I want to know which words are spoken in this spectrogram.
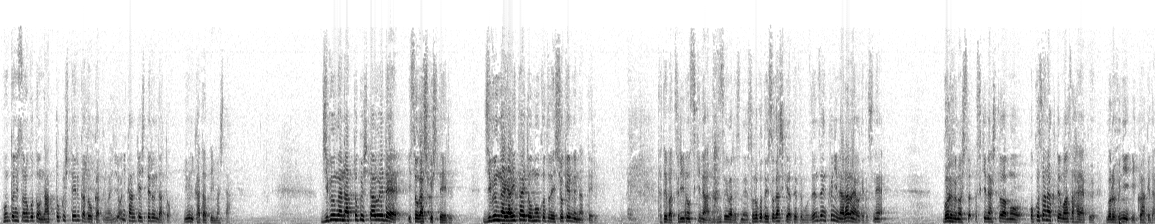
本当にそのことを納得しているかどうかっていうのが非常に関係しているんだというふうに語っていました。自分が納得した上で忙しくしている。自分がやりたいと思うことで一生懸命になっている。例えば釣りの好きな男性はですねそのこと忙しくやってても全然苦にならないわけですね。ゴルフの好きな人はもう起こさなくても朝早くゴルフに行くわけだ。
